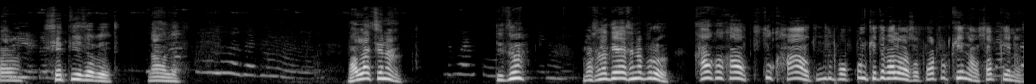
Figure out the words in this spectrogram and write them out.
কারণ সেটিয়ে যাবে না হলে। ভালো লাগছে না? তিতু মশলা দেওয়া আছে না পুরো? খাও খাও খাও তিতু খাও। তুমি তো পপকর্ন খেতে ভালোবাসো। পটপট খেয়ে নাও সব খেয়ে নাও।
